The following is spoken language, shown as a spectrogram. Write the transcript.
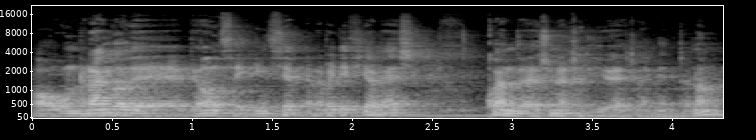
o un rango de, 11 y 15 repeticiones cuando es un ejercicio de aislamiento. ¿no?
